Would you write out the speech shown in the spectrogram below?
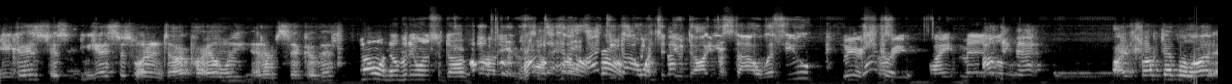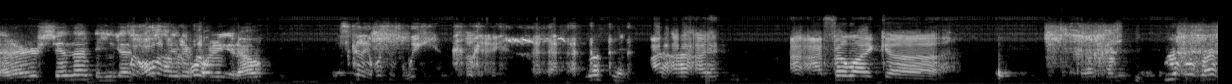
You guys just, you guys just want to dogpile me, and I'm sick of it. No, nobody wants to dog. What the hell? I do not want to do doggy style with you. We are straight white men. I'll take that. I fucked up a lot, and I understand that. And you guys Wait, are hold just on, sitting there hold on. pointing it out. Scully, what's this we? Okay. Listen, I, I, I, I I feel like uh, what we're, we're,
